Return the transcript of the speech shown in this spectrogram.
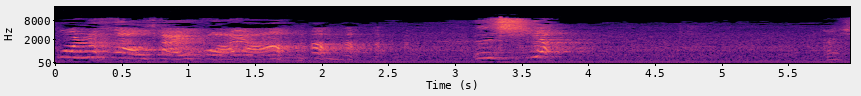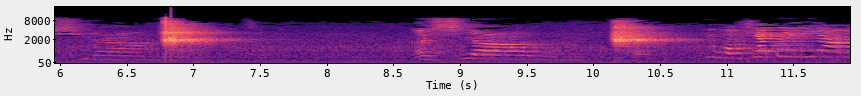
我是好才华呀！香，香，香，你往下对呀。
